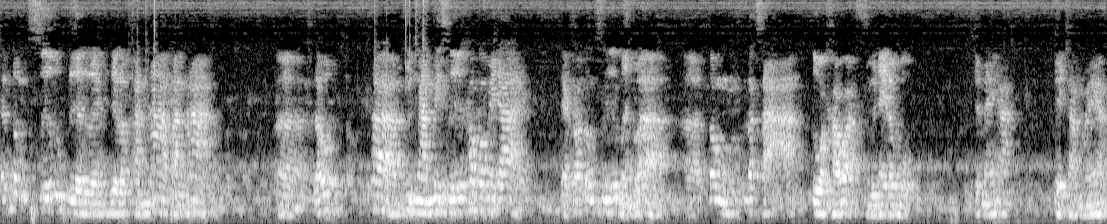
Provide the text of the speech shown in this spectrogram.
ฉันต้องซื้อทุกเดือนเลยเดือนละพันห้าพันห้าเอ่อแล้วถ้าทีมงานไม่ซื้อเขาก็ไม่ได้ แต่ก็ต้องซื้อเหมือนว่าเอ่อต้องรักษาตัวเขาอะอยู่ในระบบใช่ไหมฮะเคยทำไหมอะ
